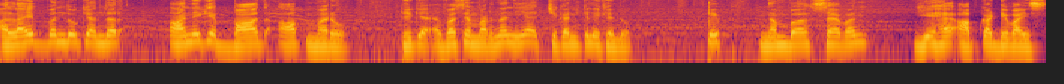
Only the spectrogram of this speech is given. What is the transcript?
अलाइव बंदों के अंदर आने के बाद आप मरो। ठीक है? वैसे मरना नहीं है चिकन के लिए खेलो। टिप नंबर सेवन ये है आपका डिवाइस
